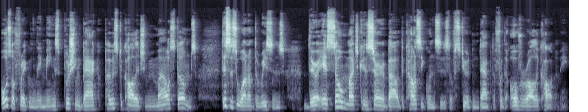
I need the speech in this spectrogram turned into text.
also frequently means pushing back post college milestones. This is one of the reasons there is so much concern about the consequences of student debt for the overall economy.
